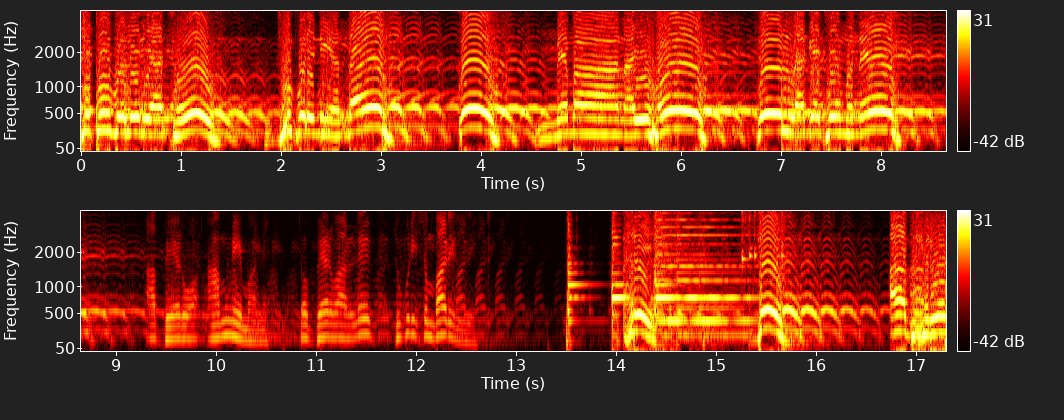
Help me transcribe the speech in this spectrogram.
જૂઠું બોલી રહ્યા છો. ઝૂંપડીની અંદર કોઈ મહેમાન આવ્યું હોય કેવું લાગે છે મને. આ ભેરવા આમ નહીં માને તો ભેરવા લે ઝૂંપડી સંભાળી લે. અરે જો આ ભેરવો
